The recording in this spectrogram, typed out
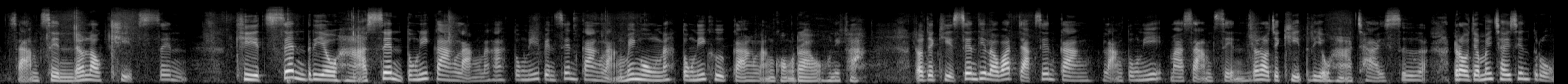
3เซนแล้วเราขีดเส้น ขีดเส้นเรียวหาเส้นตรงนี้กลางหลังนะคะ ตรงนี้เป็นเส้นกลางหลังไม่งงนะ ตรงนี้คือกลางหลังของเรานี่ค่ะ เราจะขีดเส้นที่เราวัดจากเส้นกลางหลังตรงนี้มา3เซนแล้วเราจะขีดเรียวหาชายเสื้อ เราจะไม่ใช้เส้นตรง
